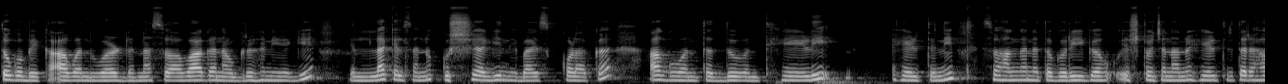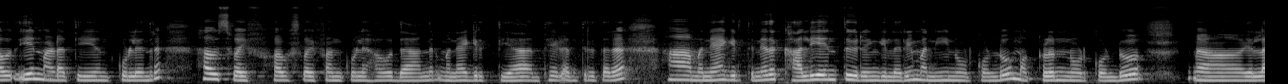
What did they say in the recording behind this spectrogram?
ತೊಗೋಬೇಕು ಆ ಒಂದು ವರ್ಡನ್ನು ಸೊ ಆವಾಗ ನಾವು ಗೃಹಿಣಿಯಾಗಿ ಎಲ್ಲ ಕೆಲಸನೂ ಖುಷಿಯಾಗಿ ನಿಭಾಯಿಸ್ಕೊಳಕ್ಕೆ ಆಗುವಂಥದ್ದು ಅಂತ ಹೇಳಿ ಹೇಳ್ತೀನಿ. ಸೊ ಹಂಗನ ತಗೋರಿ ಈಗ ಎಷ್ಟೋ ಜನನೂ ಹೇಳ್ತಿರ್ತಾರೆ ಹೌ ಏನು ಮಾಡತ್ತಿ? ಅಂತ ಕೂಡಲೆ ಅಂದ್ರೆ ಹೌಸ್ ವೈಫ್ ಹೌಸ್ ವೈಫ್ ಅಂದ ಕೂಡಲೇ, ಹೌದಾ? ಅಂದ್ರೆ ಅಂತ ಹೇಳಿ ಅಂತಿರ್ತಾರೆ. ಹಾಂ, ಮನ್ಯಾಗಿರ್ತೀನಿ. ಅದಕ್ಕೆ ಖಾಲಿ ಅಂತೂ ಇರೋಂಗಿಲ್ಲ ರೀ. ಮನೆ ನೋಡಿಕೊಂಡು ಮಕ್ಕಳನ್ನು ನೋಡಿಕೊಂಡು ಎಲ್ಲ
